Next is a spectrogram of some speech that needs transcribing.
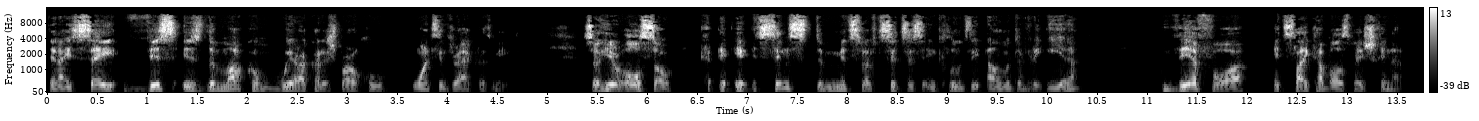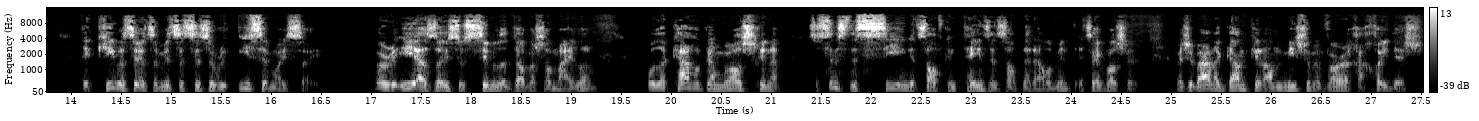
Then I say this is the mokum where Hakadosh Baruch Hu wants to interact with me. So here also, it, it, since the mitzvah of tzitzis includes the element of re'iyah, therefore it's like Kabbal's Beishchina. The key says it's a mitzvah says re'isa moisei. But re'iyah is also similar davar shal maila, or lakachu kam shchina. So since the seeing itself contains itself that element, it's a question. Veshabarna gamkin al misha mevarach achoidesh.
